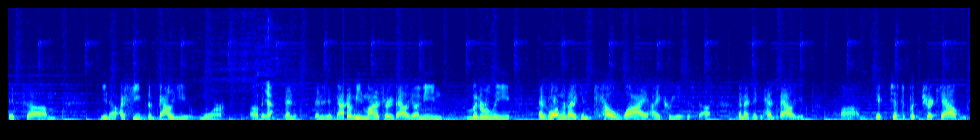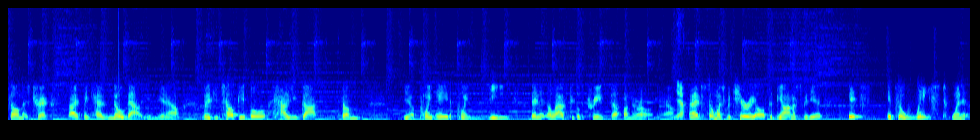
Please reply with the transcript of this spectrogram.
it's um, you know I see the value more of it Yeah. than than it is. Now I don't mean monetary value. I mean literally, as long as I can tell why I create the stuff, then I think it has value. Um, if just to put tricks out and sell them as tricks, I think has no value. You know, but if you tell people how you got from you know point A to point Z, then it allows people to create stuff on their own. You know. Yeah. And I have so much material. To be honest with you, it's it's a waste when it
